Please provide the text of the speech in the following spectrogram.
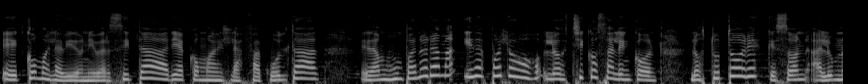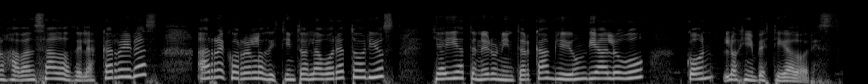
eh, cómo es la vida universitaria, cómo es la facultad. Le damos un panorama y después los, chicos salen con los tutores, que son alumnos avanzados de las carreras, a recorrer los distintos laboratorios y ahí a tener un intercambio y un diálogo con los investigadores.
